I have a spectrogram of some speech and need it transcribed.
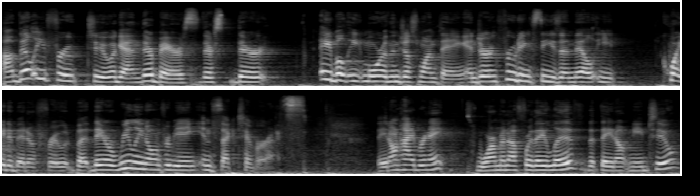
Um, they'll eat fruit too. Again, they're bears. They're, they're able to eat more than just one thing. And during fruiting season, they'll eat quite a bit of fruit, but they are really known for being insectivorous. They don't hibernate. It's warm enough where they live that they don't need to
